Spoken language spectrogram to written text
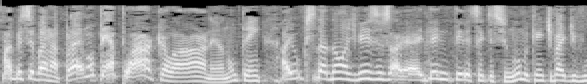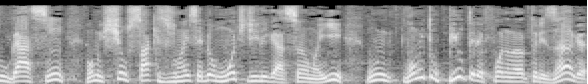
mas você vai na praia não tem a placa lá, né, não tem. Aí o cidadão às vezes é interessante esse número que a gente vai divulgar assim. Vamos encher o saco, vocês vão receber um monte de ligação aí. Um, vamos entupir o telefone da Turizanga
